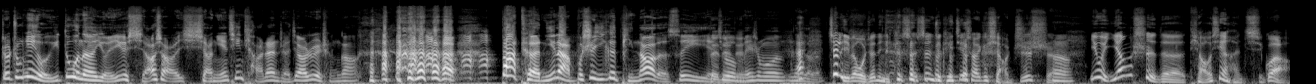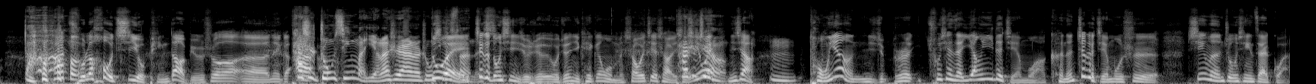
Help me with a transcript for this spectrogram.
这中间有一度呢，有一个小小小年轻挑战者叫芮成钢，but 你俩不是一个频道的，所以也就没什么那哎个了。，这里边我觉得你甚甚至可以介绍一个小知识，嗯，因为央视的条线很奇怪啊，它除了后期有频道，比如说呃那个它是中心嘛，原来是按照中心算的。对这个东西，你就觉得我觉得你可以跟我们稍微介绍一下，因它是这样为你想，嗯，同样你就不是出现在央一的节目啊，可能这个节目是新闻中心在管，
